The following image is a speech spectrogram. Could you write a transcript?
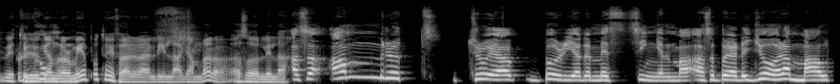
Vet du hur gamla de är på ett ungefär, det där lilla gamla då? Alltså lilla... Alltså Amrut tror jag började med singelmalt, alltså började göra malt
